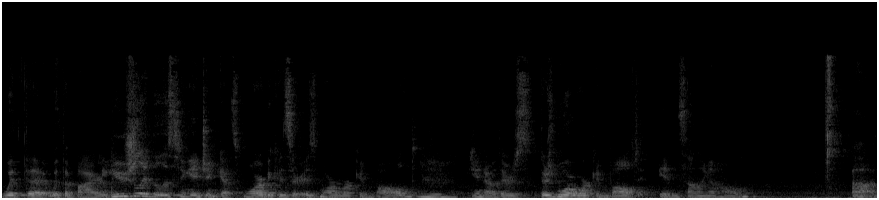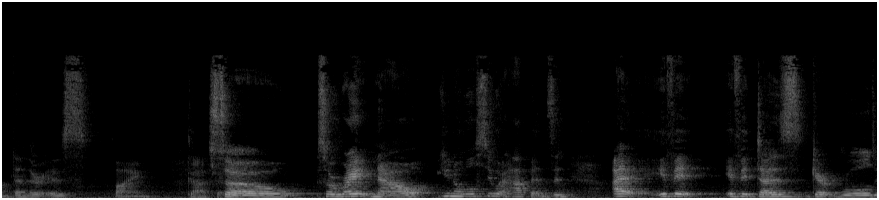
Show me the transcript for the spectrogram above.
with the with the buyer. Usually the listing agent gets more because there is more work involved Mm. you know there's there's more work involved in selling a home um, than there is buying Gotcha. so so right now you know we'll see what happens and i if it if it does get ruled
